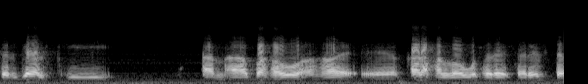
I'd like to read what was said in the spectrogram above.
sargaalkii aan aabbaha u ahaa loogu xiray sariirta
